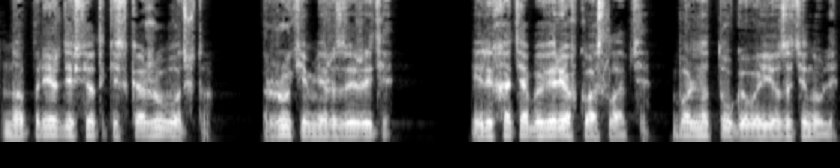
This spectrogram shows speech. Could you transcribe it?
«Но прежде все-таки скажу вот что. Руки мне развяжите. Или хотя бы веревку ослабьте. Больно туго вы ее затянули.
